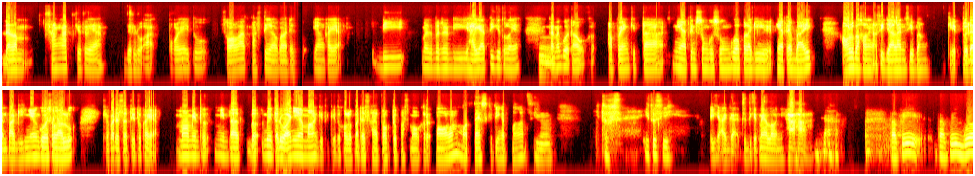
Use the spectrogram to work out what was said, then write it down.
dalam sangat gitu ya berdoa. Pokoknya itu sholat pasti ya pada yang kayak di benar-benar dihayati gitu loh ya. Hmm. karena gue tahu apa yang kita niatin sungguh-sungguh apalagi niatnya baik Allah bakal ngasih jalan sih bang. Gitu. Dan paginya gue selalu kayak pada saat itu kayak mau minta minta do, minta doanya ya mah gitu gitu kalau pada saat waktu pas mau mau mau tes gitu inget banget sih. Hmm. itu itu sih. Iya agak sedikit melo nih haha. Tapi tapi gue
